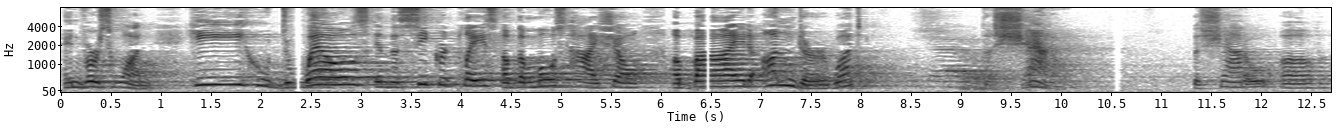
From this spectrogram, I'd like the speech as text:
in verse 1, he who dwells in the secret place of the Most High shall abide under what? The shadow, the shadow of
